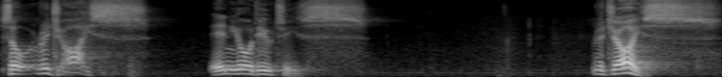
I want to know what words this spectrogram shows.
So rejoice in your duties. Rejoice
